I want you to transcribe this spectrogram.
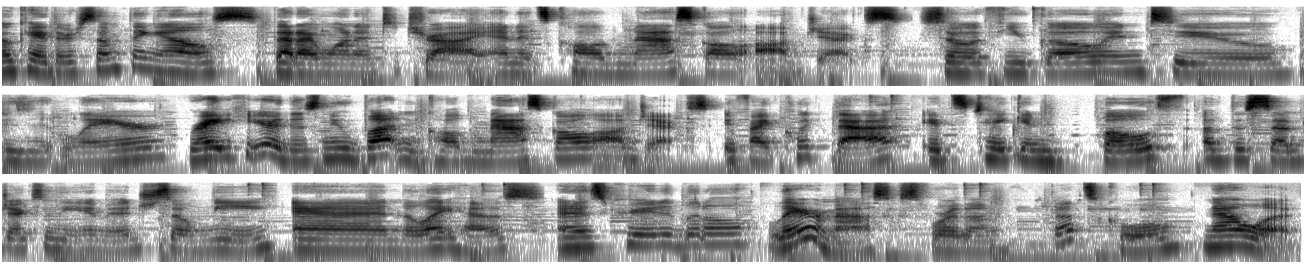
Okay, there's something else that I wanted to try and it's called mask all objects. So if you go into, is it layer? Right here, this new button called mask all objects. If I click that, it's taken both of the subjects in the image, so me and the lighthouse, and it's created little layer masks for them. That's cool. Now what?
